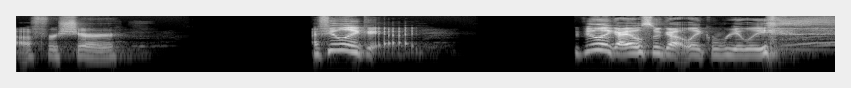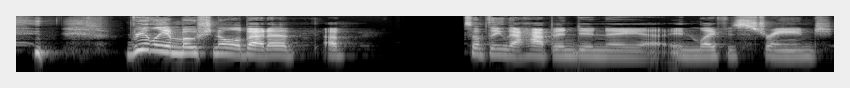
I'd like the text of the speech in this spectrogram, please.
uh, for sure I feel like I feel like I also got like really really emotional about a, a something that happened in a uh, in Life is Strange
